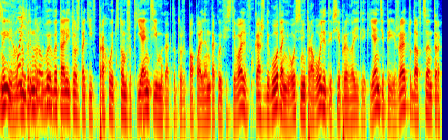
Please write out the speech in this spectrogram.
ну, приходят и, например, и Вы в Италии тоже такие проходят, в том же Кьянти, мы как-то тоже попали на такой фестиваль, каждый год они осенью проводят, и все производители Кьянти приезжают туда, в центр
